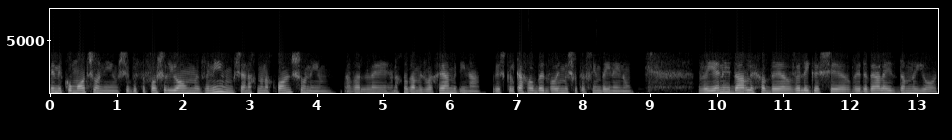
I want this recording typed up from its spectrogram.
ממקומות שונים, שבסופו של יום מבינים שאנחנו נכון שונים, אבל uh, אנחנו גם אזרחי המדינה, ויש כל כך הרבה דברים משותפים בינינו. ויהיה נהדר לחבר ולגשר ולדבר על ההזדמנויות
